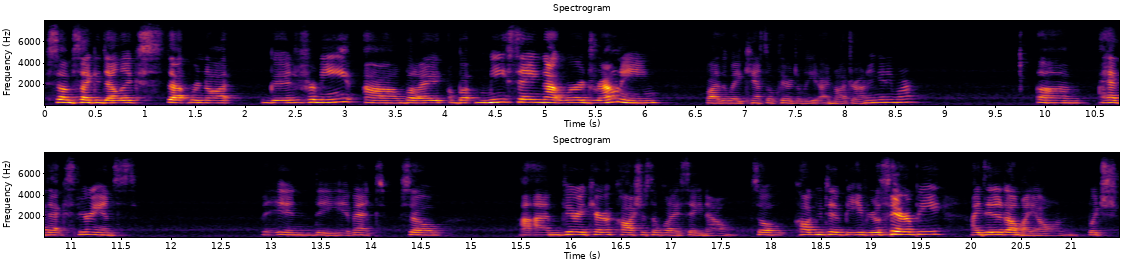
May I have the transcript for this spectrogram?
some psychedelics that were not good for me um, but i but me saying that word drowning by the way cancel clear delete i'm not drowning anymore um, i had that experience in the event. So I'm very cautious of what I say now. So cognitive behavioral therapy, I did it on my own, which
